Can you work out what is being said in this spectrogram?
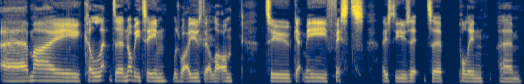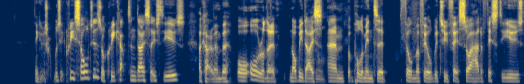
uh my collector nobby team was what I used it a lot on to get me fists. I used to use it to pull in um I think it was was it Kree soldiers or Kree captain dice I used to use? I can't remember. Or or other nobby dice. Um but pull them in to fill my field with two fists. So I had a fist to use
